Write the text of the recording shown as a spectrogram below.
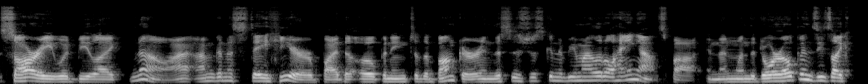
sorry would be like, no, I, I'm gonna stay here by the opening to the bunker, and this is just gonna be my little hangout spot. And then when the door opens, he's like,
